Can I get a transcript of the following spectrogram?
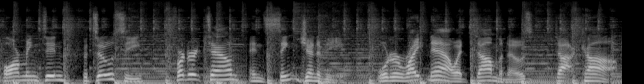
Farmington, Potosi, Fredericktown, and St. Genevieve. Order right now at domino's.com.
